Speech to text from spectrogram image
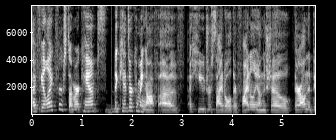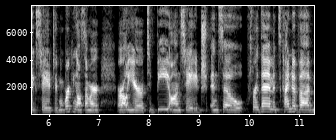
I feel like for summer camps, the kids are coming off of a huge recital. They're finally on the show. They're on the big stage. They've been working all summer or all year to be on stage. And so for them, it's kind of a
